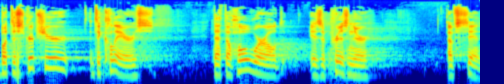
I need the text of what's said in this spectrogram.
But the scripture declares that the whole world is a prisoner of sin.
